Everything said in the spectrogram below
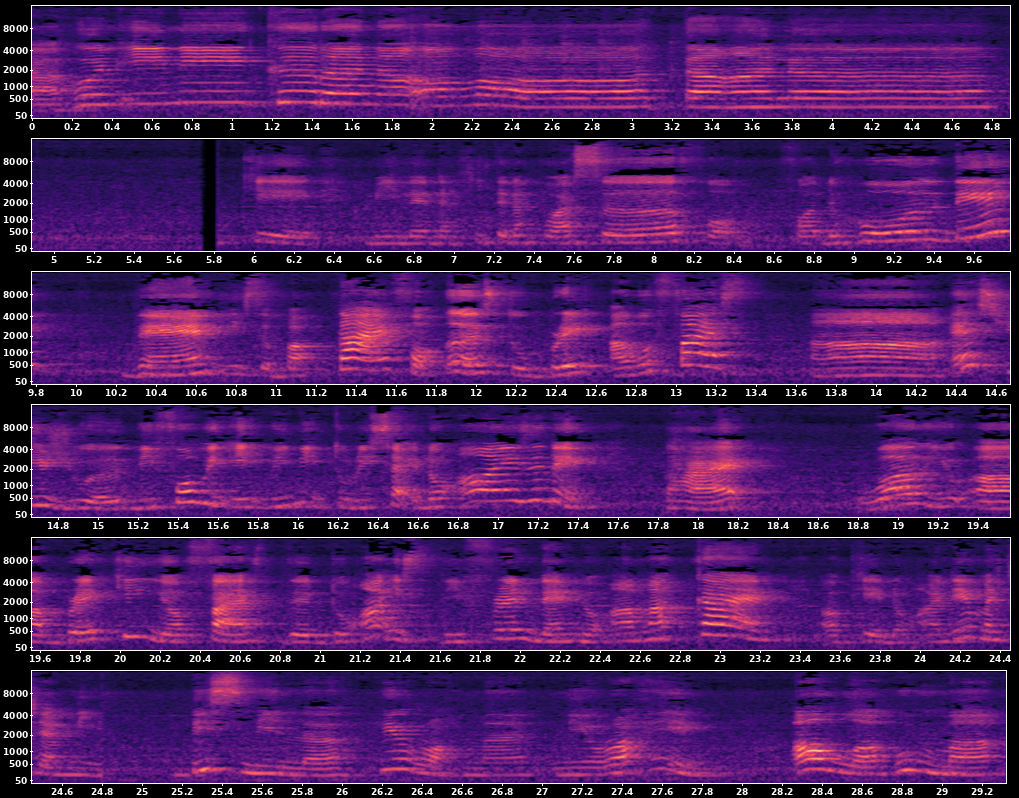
tahun ini kerana Allah Taala. Okay, bila dah kita dah puasa for for the whole day, then it's about time for us to break our fast. Ah, as usual, before we eat, we need to recite doa, isn't it? But while you are breaking your fast, the doa is different than doa makan. Okay, doa dia macam ni. Bismillahirrahmanirrahim. Allahumma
